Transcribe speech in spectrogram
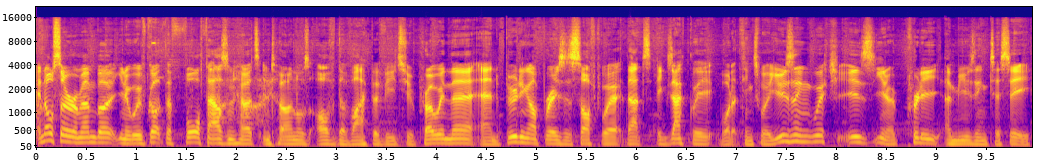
And also remember, you know, we've got the 4000 Hz internals of the Viper V2 Pro in there, and booting up Razer's software, that's exactly what it thinks we're using, which is, you know, pretty amusing to see.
